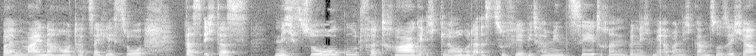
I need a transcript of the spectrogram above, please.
bei meiner Haut tatsächlich so, dass ich das nicht so gut vertrage. Ich glaube, da ist zu viel Vitamin C drin, bin ich mir aber nicht ganz so sicher.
